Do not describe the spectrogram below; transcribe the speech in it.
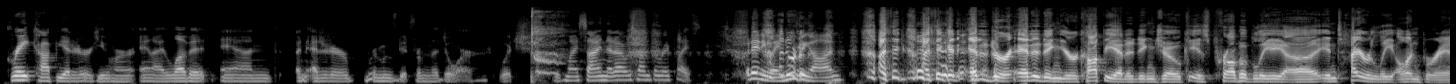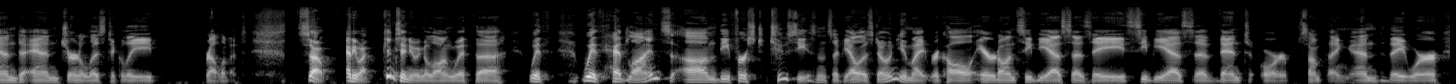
great copy editor humor, and I love it. And an editor removed it from the door, which was my sign that I was not at the right place. But anyway, moving know. on. I think I think an editor editing your copy editing joke is probably uh, entirely on brand and journalistically relevant. So anyway, continuing along with uh, with with headlines, um, the first two seasons of Yellowstone, you might recall, aired on CBS as a CBS event or something, and they were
